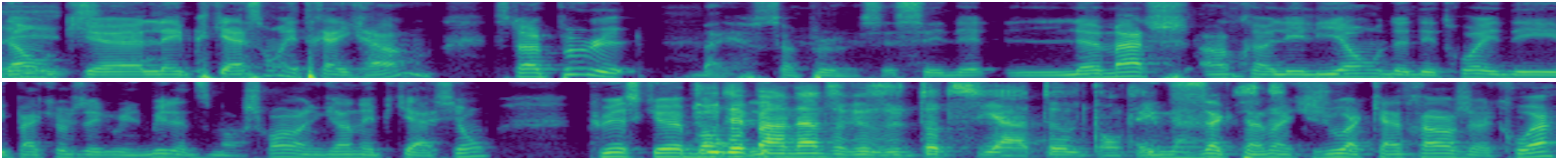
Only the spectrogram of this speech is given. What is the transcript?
Donc, euh, l'implication est très grande. C'est un peu. Ben, c'est un peu. C'est le, match entre les Lions de Détroit et des Packers de Green Bay le dimanche soir a une grande implication. Puisque, Tout dépendant du résultat de Seattle contre les Exactement, qui joue à 4 heures, je crois.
